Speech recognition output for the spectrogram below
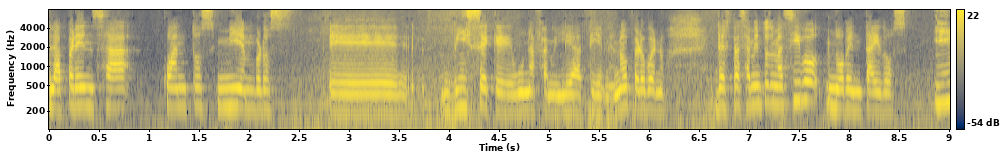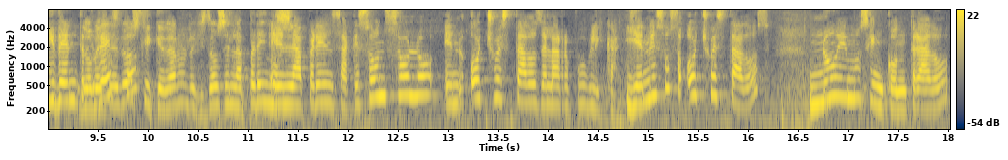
la prensa cuántos miembros eh, dice que una familia tiene, ¿no? Pero bueno, desplazamientos masivos, 92. Y dentro de estos que quedaron registrados en la prensa. En la prensa, que son solo en ocho estados de la República. Y en esos ocho estados no hemos encontrado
